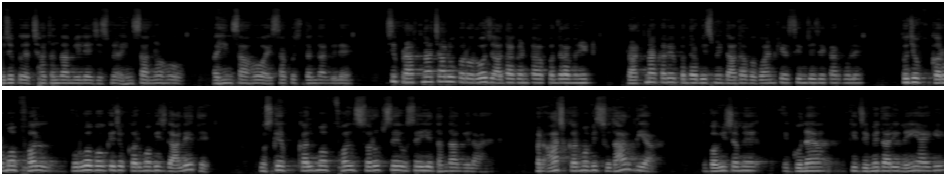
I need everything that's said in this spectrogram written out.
मुझे कोई अच्छा धंधा मिले जिसमें अहिंसा न हो अहिंसा हो ऐसा कुछ धंधा मिले। ऐसी प्रार्थना चालू करो। रोज आधा घंटा पंद्रह मिनट प्रार्थना करें। पंद्रह बीस मिनट दादा भगवान के सिम जय जयकार बोले। तो जो कर्म फल पूर्व भव के जो कर्म बीज डाले थे उसके कर्म फल स्वरूप से उसे ये धंधा मिला है। पर आज कर्म भी सुधार दिया तो भविष्य में एक गुना की ज़िम्मेदारी नहीं आएगी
